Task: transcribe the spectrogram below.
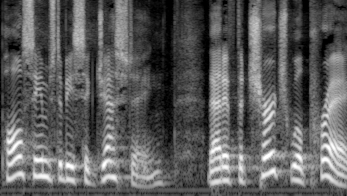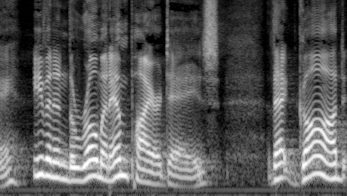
Paul seems to be suggesting that if the church will pray, even in the Roman Empire days, that God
